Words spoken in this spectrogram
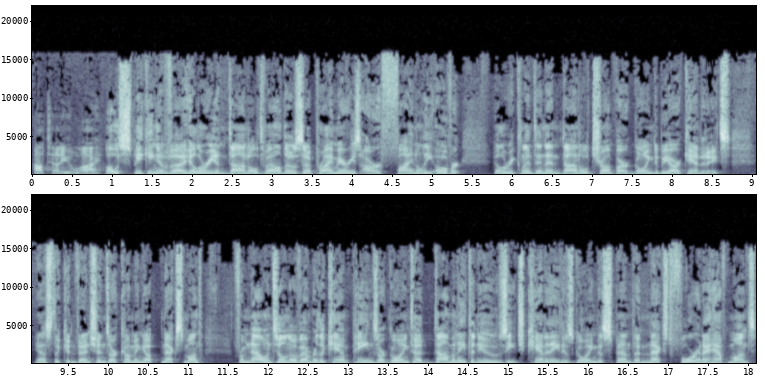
I'll tell you why. Oh, speaking of uh, Hillary and Donald, well, those uh, primaries are finally over. Hillary Clinton and Donald Trump are going to be our candidates. Yes, the conventions are coming up next month. From now until November, the campaigns are going to dominate the news. Each candidate is going to spend the next four and a half months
